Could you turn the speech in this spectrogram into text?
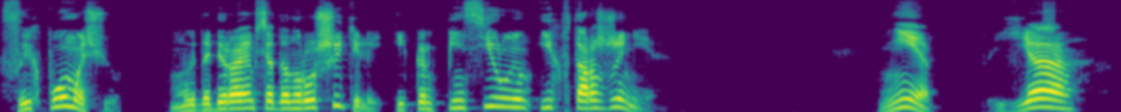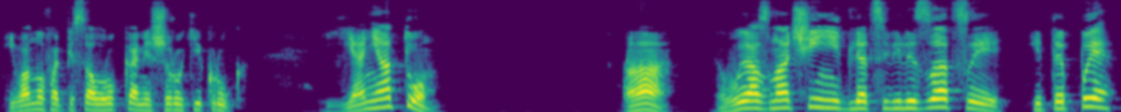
С их помощью мы добираемся до нарушителей и компенсируем их вторжение. Нет, я... Иванов описал руками широкий круг. Я не о том. А, вы о значении для цивилизации и т.п.?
